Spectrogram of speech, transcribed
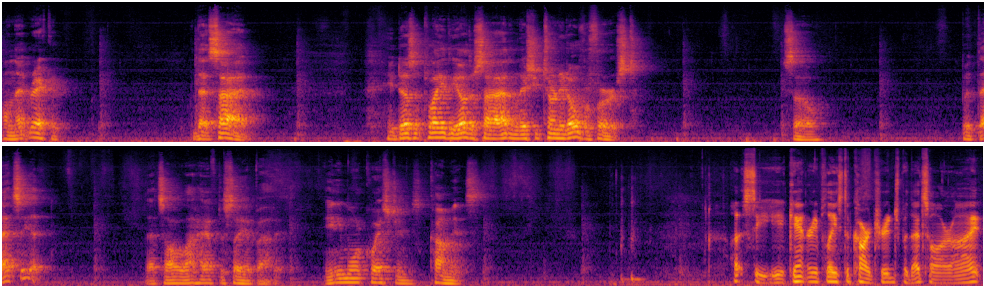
on that record. That side. It doesn't play the other side unless you turn it over first. So, but that's it. That's all I have to say about it. Any more questions, comments? Let's see. You can't replace the cartridge, but that's all right.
